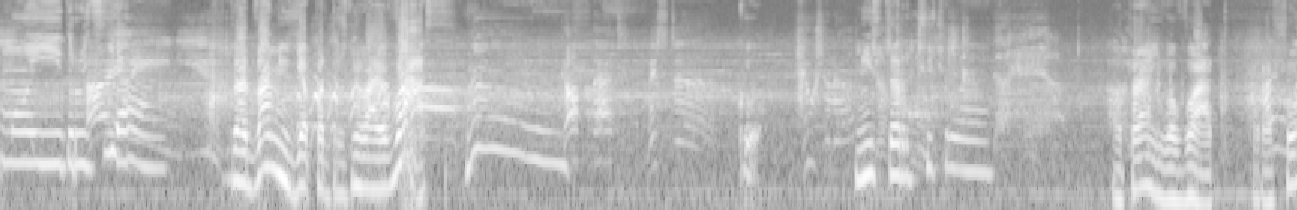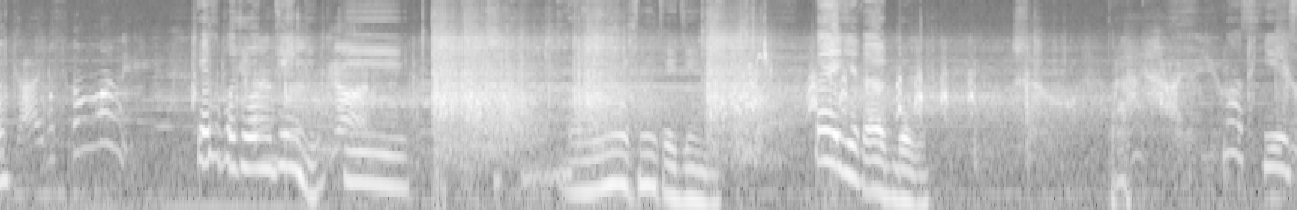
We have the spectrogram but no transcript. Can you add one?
Мои друзья. Под вами я подразумеваю вас. Мистер Чучело. Отправим его в ад. Хорошо? Я заплачу вам деньги. И... Нам не нужны твои деньги. Да иди ты к Богу. Так. У нас есть...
